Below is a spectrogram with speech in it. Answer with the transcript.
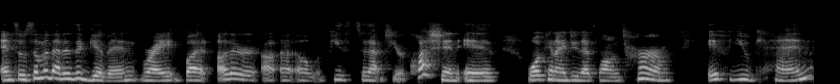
And so some of that is a given, right? But other uh, a uh, uh, piece to that to your question is what can I do that's long term? If you can,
